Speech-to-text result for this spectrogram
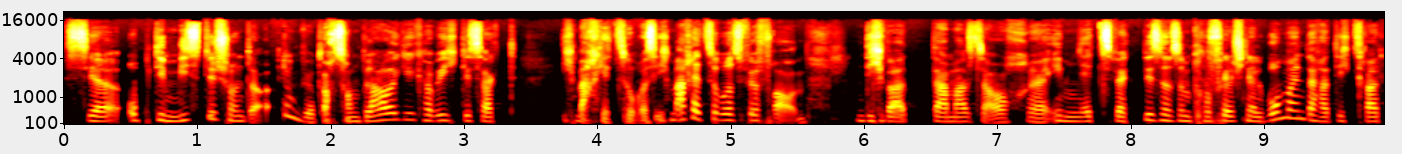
sehr optimistisch und ich würde auch sagen blauäugig, habe ich gesagt, ich mache jetzt sowas, ich mache jetzt sowas für Frauen. Und ich war damals auch äh, im Netzwerk Business and Professional Woman, da hatte ich gerade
